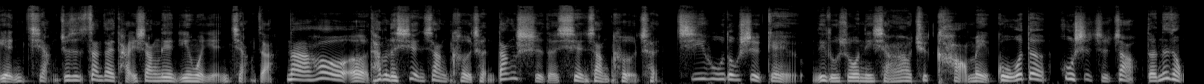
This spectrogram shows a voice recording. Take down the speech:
演讲，就是站在台上练英文演讲这样。然后呃，他们的线上课程，当时的线上课程几乎都是给，例如说你想要去考美国的护士执照的那种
